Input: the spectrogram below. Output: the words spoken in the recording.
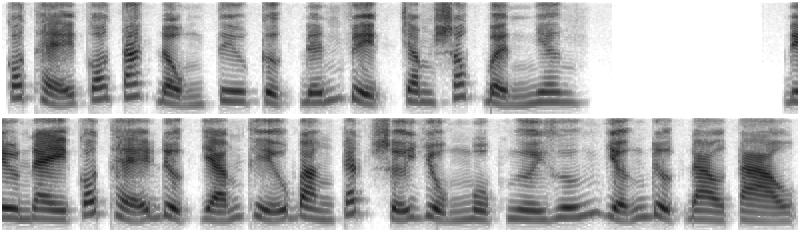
có thể có tác động tiêu cực đến việc chăm sóc bệnh nhân. Điều này có thể được giảm thiểu bằng cách sử dụng một người hướng dẫn được đào tạo,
